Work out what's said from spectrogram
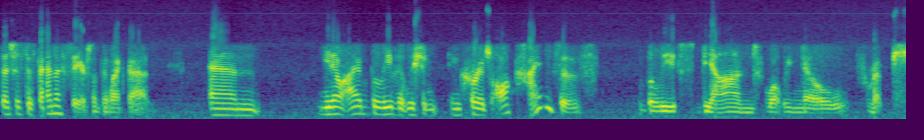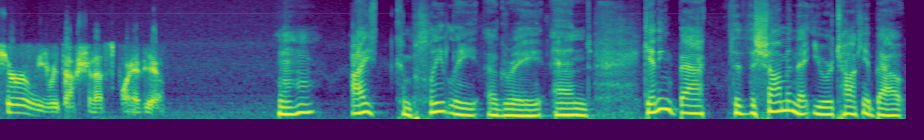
that's just a fantasy or something like that. And you know, I believe that we should encourage all kinds of beliefs beyond what we know from a purely reductionist point of view. hmm I completely agree. And getting back, to the shaman that you were talking about,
